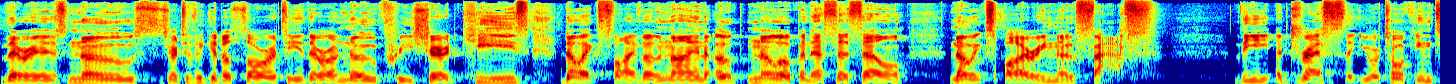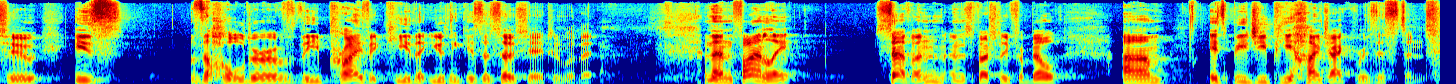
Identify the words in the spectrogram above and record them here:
There is no certificate authority, there are no pre-shared keys, no X509, op no OpenSSL, no expiry, no FAF. The address that you're talking to is the holder of the private key that you think is associated with it. And then finally, seven, and especially for Bill, um, it's BGP hijack resistant.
